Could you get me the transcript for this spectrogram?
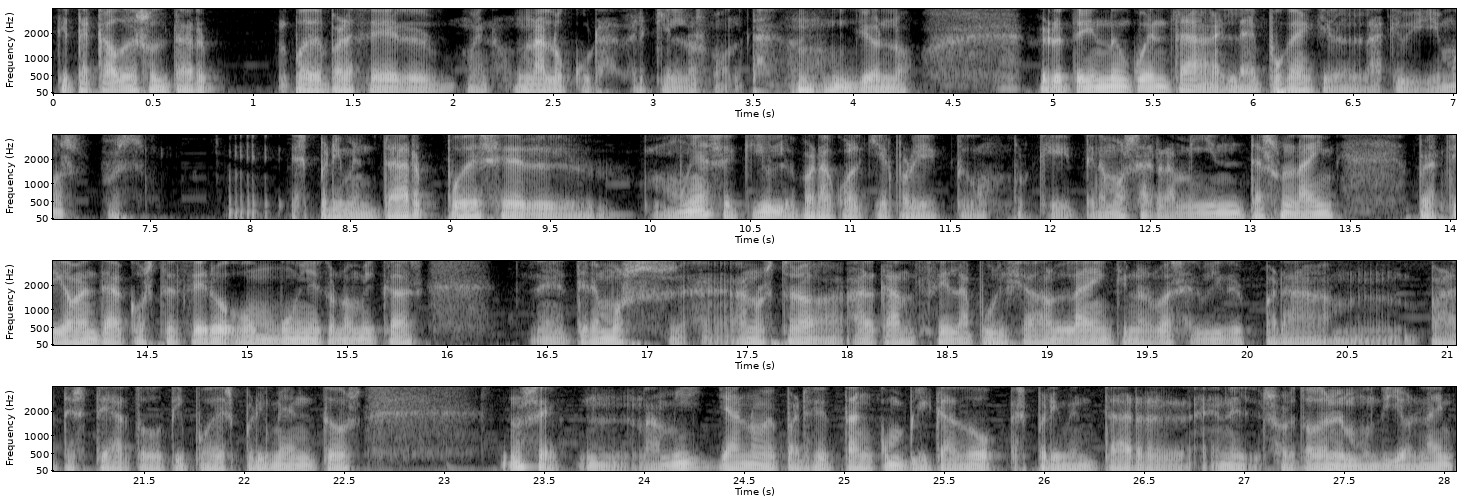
que te acabo de soltar puede parecer, bueno, una locura ver quién los monta. Yo no. Pero teniendo en cuenta la época en la que vivimos, pues eh, experimentar puede ser muy asequible para cualquier proyecto, porque tenemos herramientas online prácticamente a coste cero o muy económicas. Eh, tenemos a nuestro alcance la publicidad online que nos va a servir para, para testear todo tipo de experimentos. No sé, a mí ya no me parece tan complicado experimentar, en el, sobre todo en el mundillo online.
